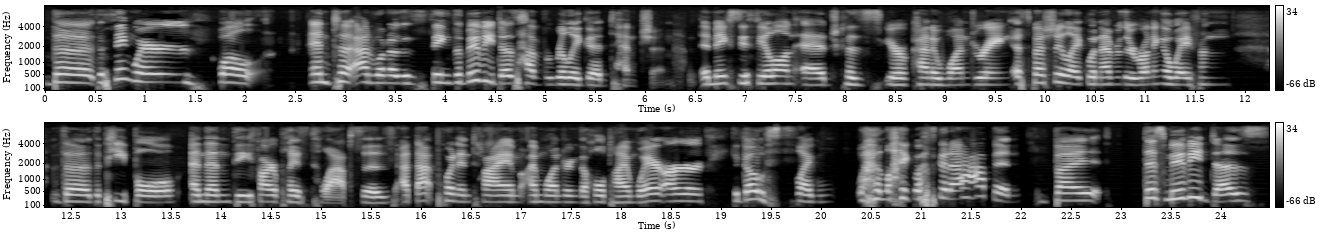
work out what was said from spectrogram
the the thing where well and to add one other thing the movie does have really good tension. It makes you feel on edge because you're kind of wondering especially like whenever they're running away from the the people and then the fireplace collapses. At that point in time i'm wondering the whole time where are the ghosts? Like like what's gonna happen? But this movie does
